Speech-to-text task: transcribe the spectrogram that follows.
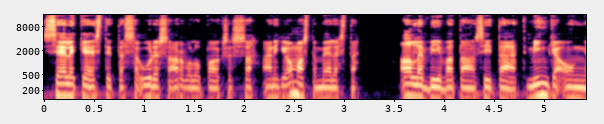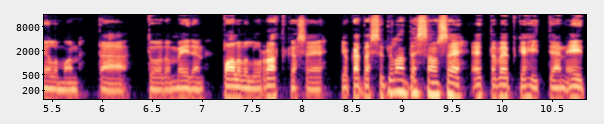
selkeästi tässä uudessa arvolupauksessa, ainakin omasta mielestä, alleviivataan sitä, että minkä ongelman tämä tuota, meidän palvelu ratkaisee, joka tässä tilanteessa on se, että webkehittäjän ei,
